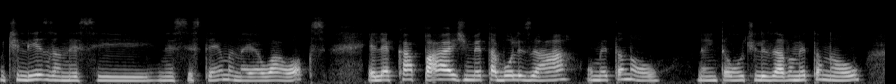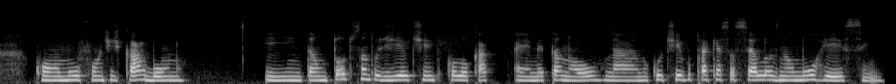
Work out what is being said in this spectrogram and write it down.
utiliza nesse, nesse sistema, né, é o AOX, ele é capaz de metabolizar o metanol. Né, então eu utilizava metanol como fonte de carbono. E então todo santo dia eu tinha que colocar é, metanol na, no cultivo para que essas células não morressem.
